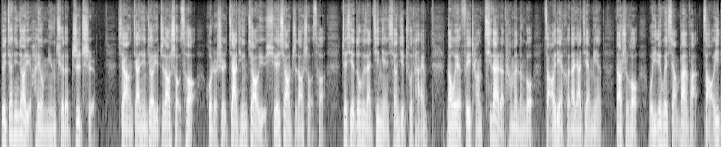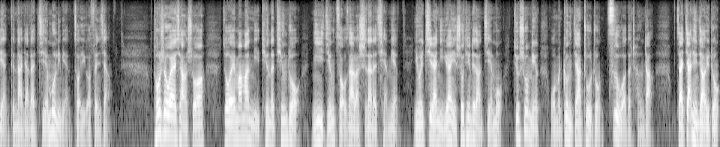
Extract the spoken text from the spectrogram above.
对家庭教育还有明确的支持，像家庭教育指导手册或者是家庭教育学校指导手册，这些都会在今年相继出台。那我也非常期待着他们能够早一点和大家见面，到时候我一定会想办法早一点跟大家在节目里面做一个分享。同时，我也想说，作为妈妈你听的听众。你已经走在了时代的前面，因为既然你愿意收听这档节目，就说明我们更加注重自我的成长。在家庭教育中，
